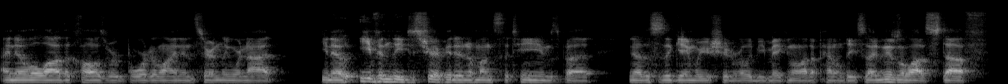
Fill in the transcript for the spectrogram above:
I know a lot of the calls were borderline, and certainly we're not you know evenly distributed amongst the teams. But you know this is a game where you shouldn't really be making a lot of penalties. So I think there's a lot of stuff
